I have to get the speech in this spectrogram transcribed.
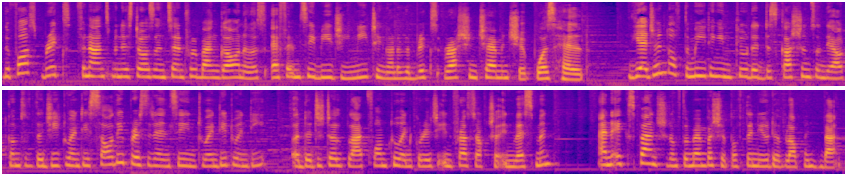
The first BRICS finance ministers and central bank governors FMCBG meeting under the BRICS Russian chairmanship was held. The agenda of the meeting included discussions on the outcomes of the G20 Saudi presidency in 2020, a digital platform to encourage infrastructure investment, and expansion of the membership of the new development bank.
